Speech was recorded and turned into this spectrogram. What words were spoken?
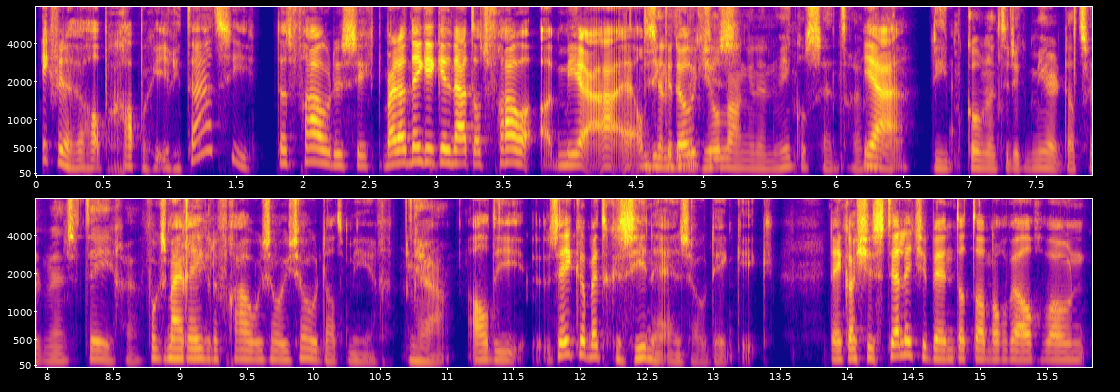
ik vind het wel een grappige irritatie. Dat vrouwen dus zich... Maar dan denk ik inderdaad dat vrouwen meer aan, om die die cadeautjes... heel lang in een winkelcentrum. Ja. Die komen natuurlijk meer dat soort mensen tegen. Volgens mij regelen vrouwen sowieso dat meer. Ja, Al die, zeker met gezinnen en zo, denk ik. Denk als je een stelletje bent, dat dan nog wel gewoon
